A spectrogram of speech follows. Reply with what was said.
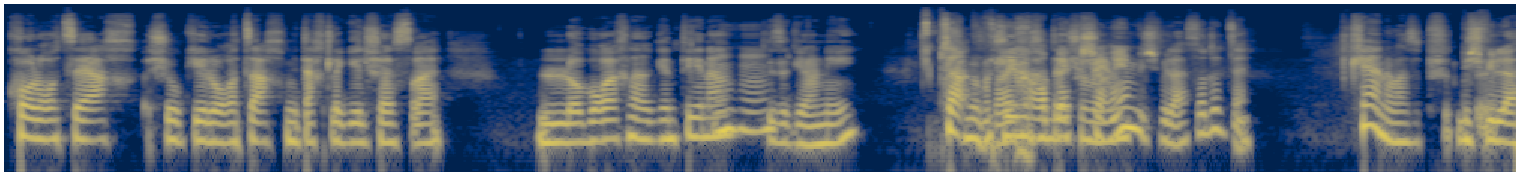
כל רוצח שהוא כאילו רצח מתחת לגיל 16, לא בורח לארגנטינה, מהמם. כי זה גאוני. בסדר, מבטלים לך הרבה. קשרים בשביל לעשות את זה. כן, אבל זה פשוט... בשביל לה-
